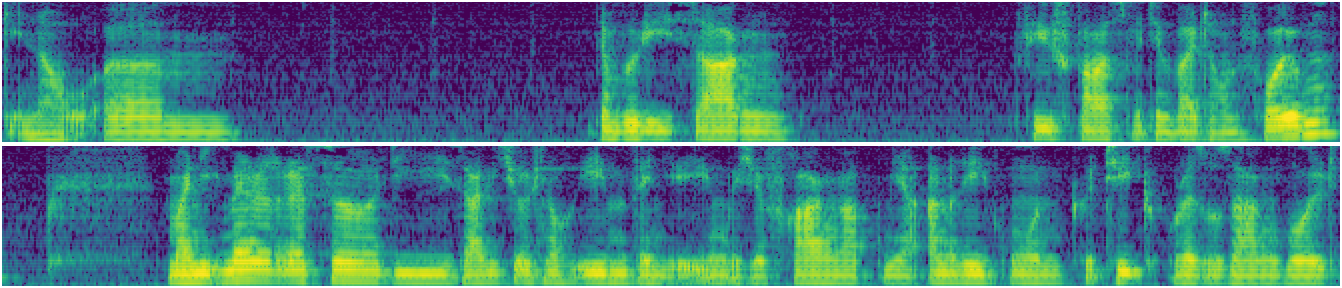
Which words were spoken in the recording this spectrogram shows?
Genau, ähm, dann würde ich sagen, viel Spaß mit den weiteren Folgen. Meine E-Mail-Adresse, die sage ich euch noch eben, wenn ihr irgendwelche Fragen habt, mir Anregungen, Kritik oder so sagen wollt.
